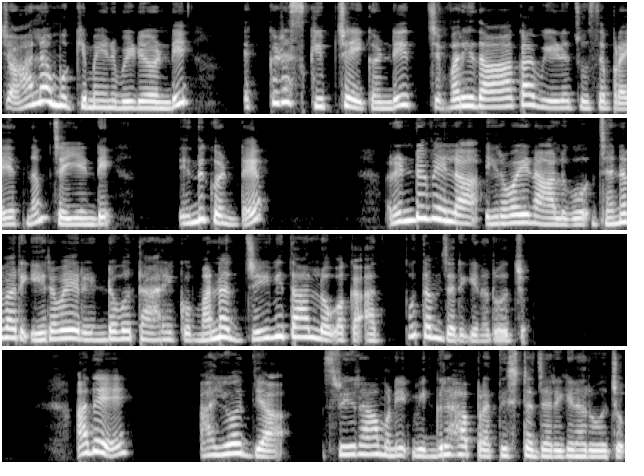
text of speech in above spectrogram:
చాలా ముఖ్యమైన వీడియో అండి. ఎక్కడ స్కిప్ చేయకండి. చివరిదాకా వీడియో చూసే ప్రయత్నం చేయండి. ఎందుకంటే రెండు వేల ఇరవై నాలుగు జనవరి ఇరవై రెండవ తారీఖు మన జీవితాల్లో ఒక అద్భుతం జరిగిన రోజు. అదే అయోధ్య శ్రీరాముని విగ్రహ ప్రతిష్ట జరిగిన రోజు.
